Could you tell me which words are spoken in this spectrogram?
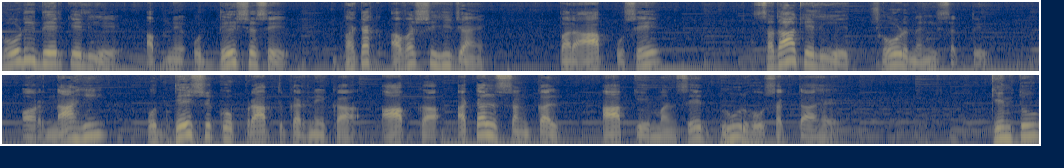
थोड़ी देर के लिए अपने उद्देश्य से भटक अवश्य ही जाएँ, पर आप उसे सदा के लिए छोड़ नहीं सकते और ना ही उद्देश्य को प्राप्त करने का आपका अटल संकल्प आपके मन से दूर हो सकता है। किंतु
